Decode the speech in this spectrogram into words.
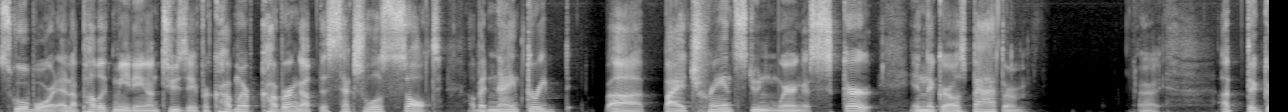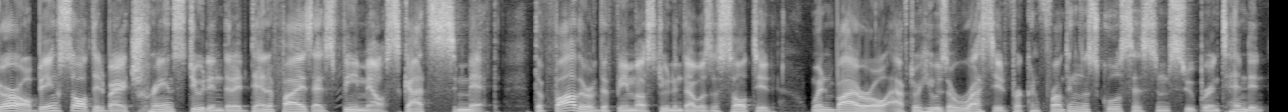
school board at a public meeting on Tuesday for cover- covering up the sexual assault of a ninth grade uh, by a trans student wearing a skirt in the girls' bathroom. All right. Uh, the girl being assaulted by a trans student that identifies as female, Scott Smith, the father of the female student that was assaulted went viral after he was arrested for confronting the school system's superintendent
